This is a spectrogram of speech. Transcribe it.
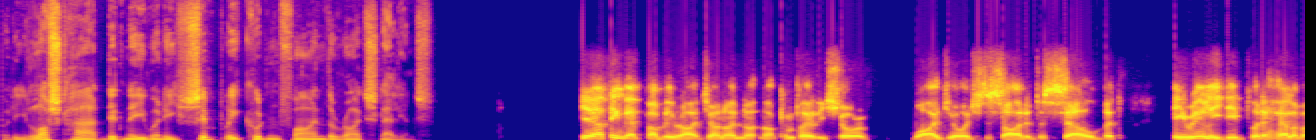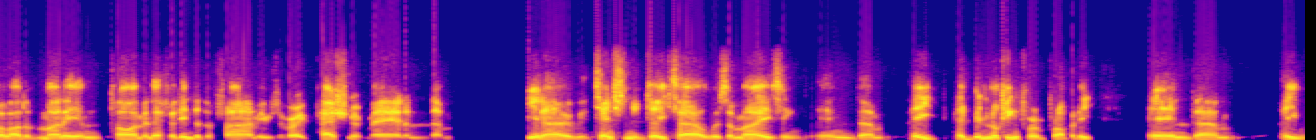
But he lost heart, didn't he, when he simply couldn't find the right stallions? Yeah, I think that's probably right, John. I'm not, not completely sure of why George decided to sell, but he really did put a hell of a lot of money and time and effort into the farm. He was a very passionate man, and um, you know, attention to detail was amazing. And um, he had been looking for a property, and um, he,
